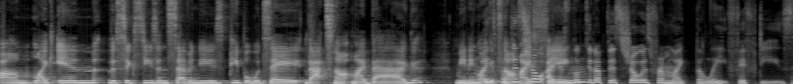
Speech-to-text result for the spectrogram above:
um, like in the '60s and '70s, people would say that's not my bag, meaning like it's, but not my show, I just looked it up. This show is from like the late fifties.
